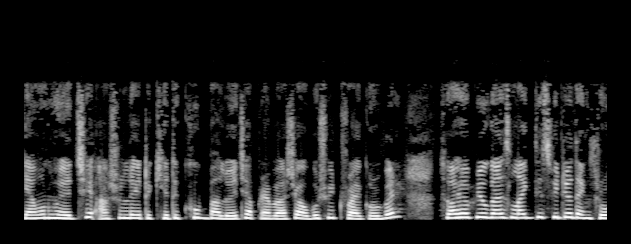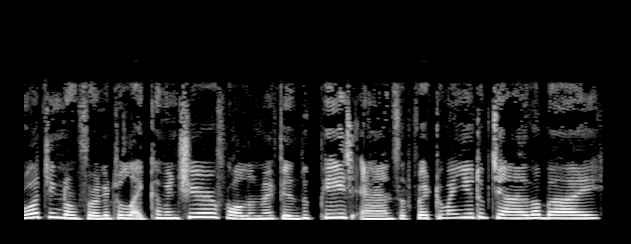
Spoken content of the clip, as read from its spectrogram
কেমন হয়েছে। আসলে এটা খেতে খুব ভালো হয়েছে। আপনার বাসায় অবশ্যই ট্রাই করবেন। So I hope you guys like this video thanks for watching don't forget to like comment share follow my Facebook page and subscribe to my YouTube channel bye bye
